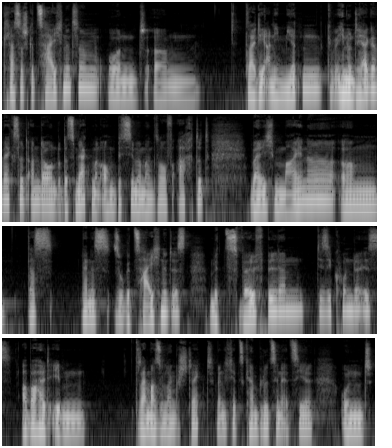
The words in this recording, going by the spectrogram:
klassisch gezeichnetem und ähm, 3D-animierten hin und her gewechselt andauernd und das merkt man auch ein bisschen, wenn man darauf achtet, weil ich meine, ähm, dass wenn es so gezeichnet ist, mit zwölf Bildern die Sekunde ist, aber halt eben dreimal so lang gestreckt, wenn ich jetzt keinen Blödsinn erzähle. Und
